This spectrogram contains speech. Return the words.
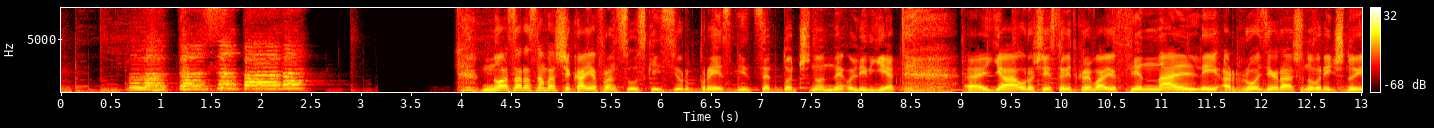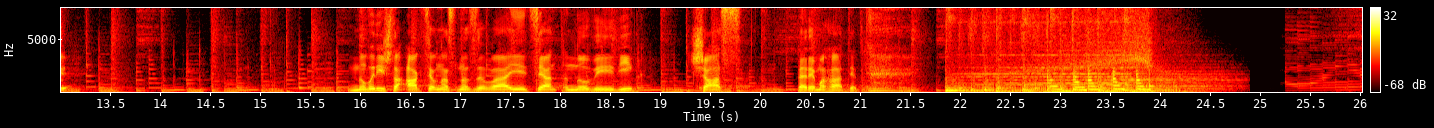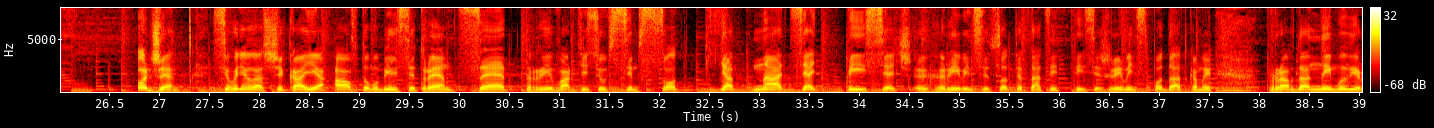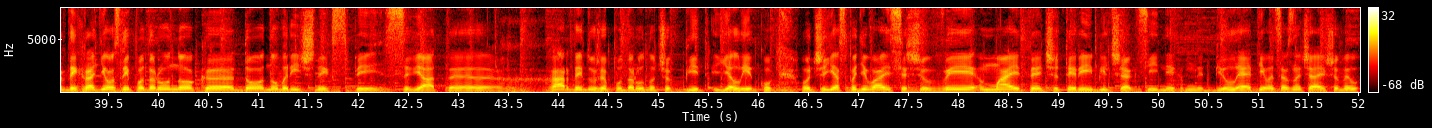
Ну а зараз на вас чекає французький сюрприз, і це точно не олів'є. Е, Я урочисто відкриваю фінальний розіграш новорічної. Новорічна акція у нас називається Новий рік. Час перемагати. Отже, сьогодні на нас чекає автомобіль Citroen C3 вартістю в 715 тисяч гривень. 715 тисяч гривень з податками. Правда, неймовірний градіозний подарунок е, до новорічних свят. Е, Гарний дуже подаруночок під ялинку. Отже, я сподіваюся, що ви маєте 4 і більше акційних білетів. Це означає, що ви в-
